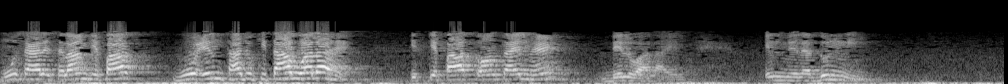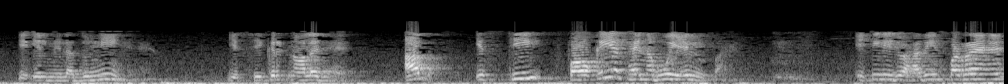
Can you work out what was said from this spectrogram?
موسا علیہ السلام کے پاس وہ علم تھا جو کتاب والا ہے۔ اس کے پاس کون سا علم ہے؟ دل والا علم ہے۔ علم لدنی۔ یہ علم لدنی ہے۔ یہ سیکرٹ نالج ہے۔ اب اس کی فوقیت ہے نبوی علم پر۔ اسی لیے جو حدیث پڑھ رہے ہیں،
